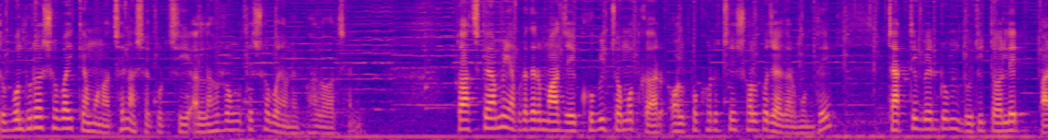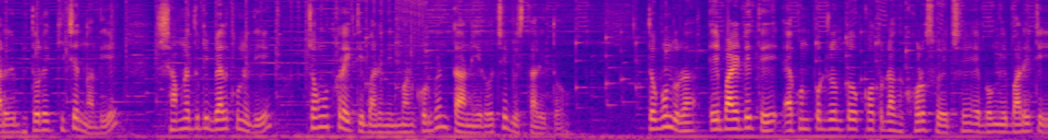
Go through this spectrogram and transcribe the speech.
তো বন্ধুরা, সবাই কেমন আছেন? আশা করছি আল্লাহর রহমতে সবাই অনেক ভালো আছেন। তো আজকে আমি আপনাদের মাঝে খুবই চমৎকার, অল্প খরচে স্বল্প জায়গার মধ্যে চারটি বেডরুম, দুটি টয়লেট, বাড়ির ভিতরে কিচেন না দিয়ে সামনে দুটি ব্যালকনি দিয়ে চমৎকার একটি বাড়ি নির্মাণ করবেন, তা নিয়ে রয়েছে বিস্তারিত। তো বন্ধুরা, এই বাড়িটিতে এখন পর্যন্ত কত টাকা খরচ হয়েছে এবং এই বাড়িটি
